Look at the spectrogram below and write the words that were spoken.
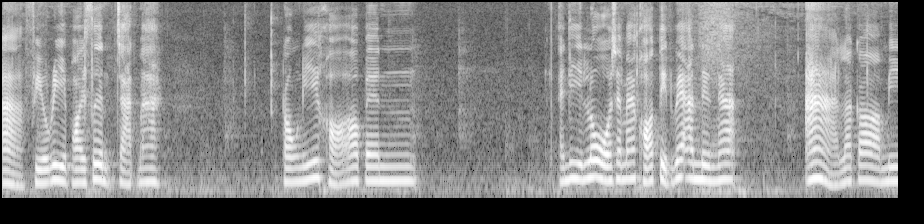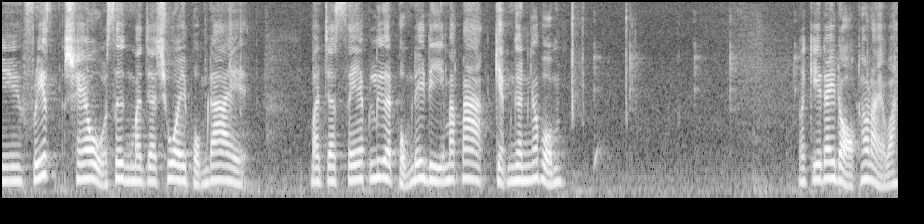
อ่า fury poison จัดมา ตรงนี้ขอเอาเป็นอันนี้โล่ใช่ไหมขอติดไว้อันหนึงนะอ่า แล้วก็มี freeze shell ซึ่งมันจะช่วยผมได้ มันจะเซฟเลือดผมได้ดีมากๆ เก็บเงินครับผม เมื่อกี้ได้ดอกเท่าไหร่วะ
